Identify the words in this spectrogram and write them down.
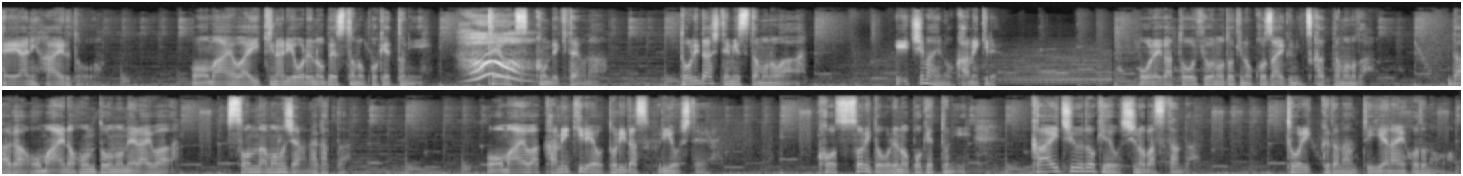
部屋に入るとお前はいきなり俺のベストのポケットに手を突っ込んできたよな。取り出して見せたものは1枚の紙切れ。俺が投票の時の小細工に使ったものだ。だがお前の本当の狙いはそんなものじゃなかった。お前は紙切れを取り出すふりをしてこっそりと俺のポケットに懐中時計を忍ばせたんだトリックだなんて言えないほどの稚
